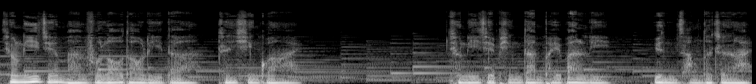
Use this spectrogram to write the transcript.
请理解满腹唠叨里的真心关爱，请理解平淡陪伴里蕴藏的真爱。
